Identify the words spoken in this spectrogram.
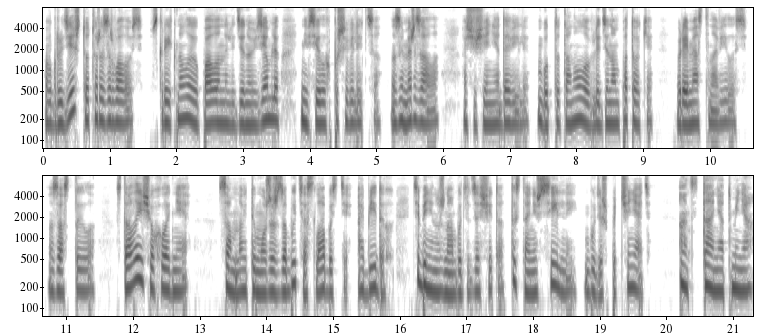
В груди что-то разорвалось. Вскрикнула и упала на ледяную землю, не в силах пошевелиться. Замерзала. Ощущения давили, будто тонула в ледяном потоке. Время остановилось. Застыло. Стало еще холоднее. Со мной ты можешь забыть о слабости, обидах. Тебе не нужна будет защита. Ты станешь сильной, будешь подчинять. «Отстань от меня»,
